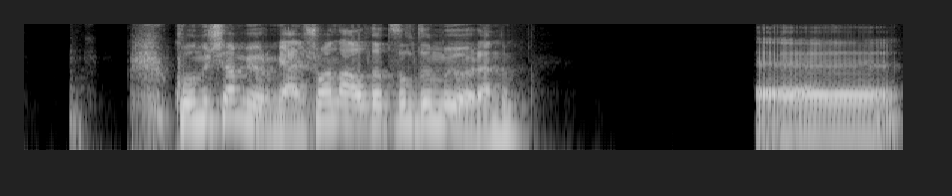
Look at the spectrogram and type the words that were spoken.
Konuşamıyorum yani şu an aldatıldığımı öğrendim. Ee,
